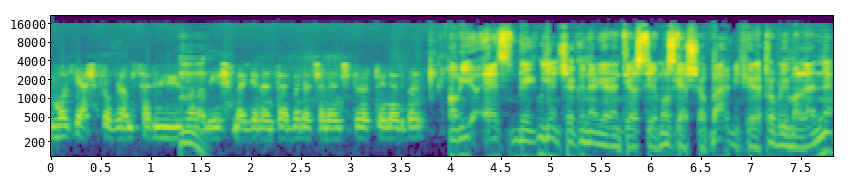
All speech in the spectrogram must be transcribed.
mozgásprogramszerű uh-huh. valami is megjelent ebben a challenge történetben. Ami ez még ugyancsak nem jelenti azt, hogy a mozgásra bármiféle probléma lenne,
